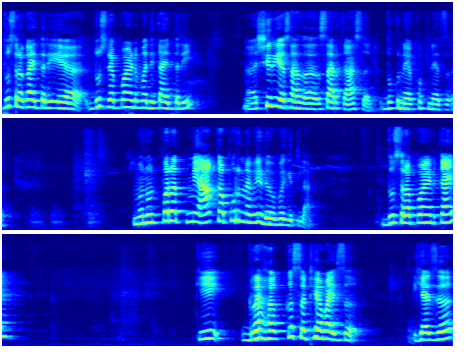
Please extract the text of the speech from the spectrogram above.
दुसरं काहीतरी दुसऱ्या पॉईंटमध्ये काहीतरी सिरियस सारखं असेल दुखण्या खुपण्याचं. म्हणून परत मी अख्खा पूर्ण व्हिडिओ बघितला. दुसरा पॉईंट काय? की ग्राहक कसं ठेवायचं? ह्याचं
